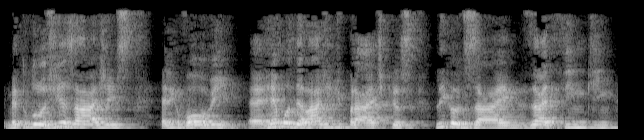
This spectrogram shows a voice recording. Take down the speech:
metodologias ágeis, ela envolve é, remodelagem de práticas, legal design, design thinking,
